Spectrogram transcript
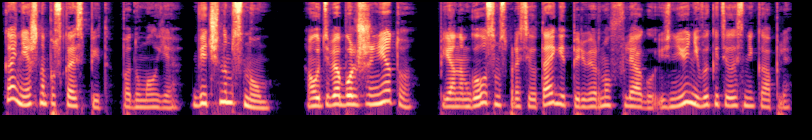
«Конечно, пускай спит», — подумал я. «Вечным сном». «А у тебя больше нету?» — пьяным голосом спросил Тайгет, перевернув флягу. Из нее не выкатилось ни капли.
